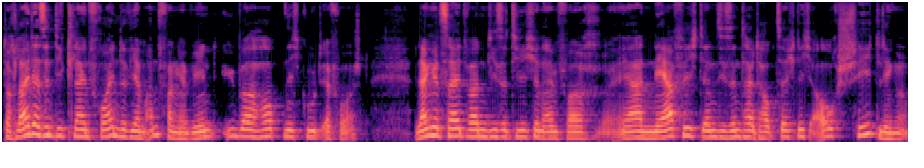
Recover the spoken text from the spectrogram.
Doch leider sind die kleinen Freunde, wie am Anfang erwähnt, überhaupt nicht gut erforscht. Lange Zeit waren diese Tierchen einfach, ja, nervig, denn sie sind halt hauptsächlich auch Schädlinge.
